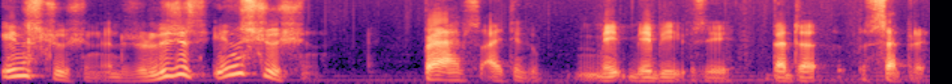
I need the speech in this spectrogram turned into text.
institution and religious institution, perhaps I think may, maybe you see better separate.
